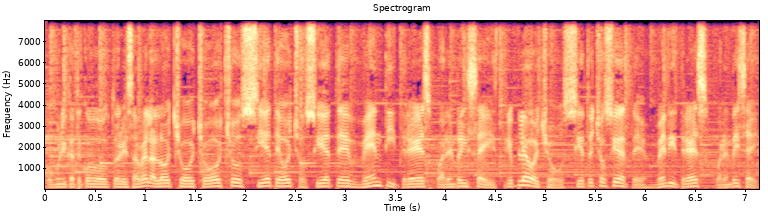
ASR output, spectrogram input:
Comunícate con el doctor Isabel al 888-787-2346, 888-787-2346.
